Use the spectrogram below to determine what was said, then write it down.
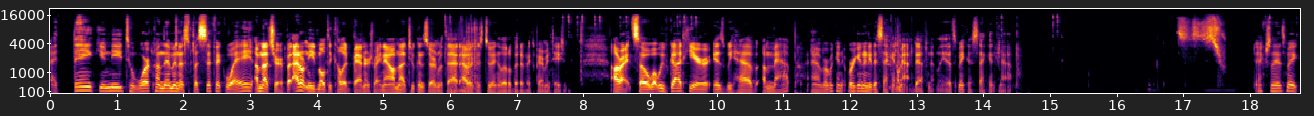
I think you need to work on them in a specific way. I'm not sure, but I don't need multicolored banners right now. I'm not too concerned with that. I was just doing a little bit of experimentation. All right, so what we've got here is we have a map, and we're gonna we're gonna need a second map definitely. Let's make a second map. Actually, let's make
